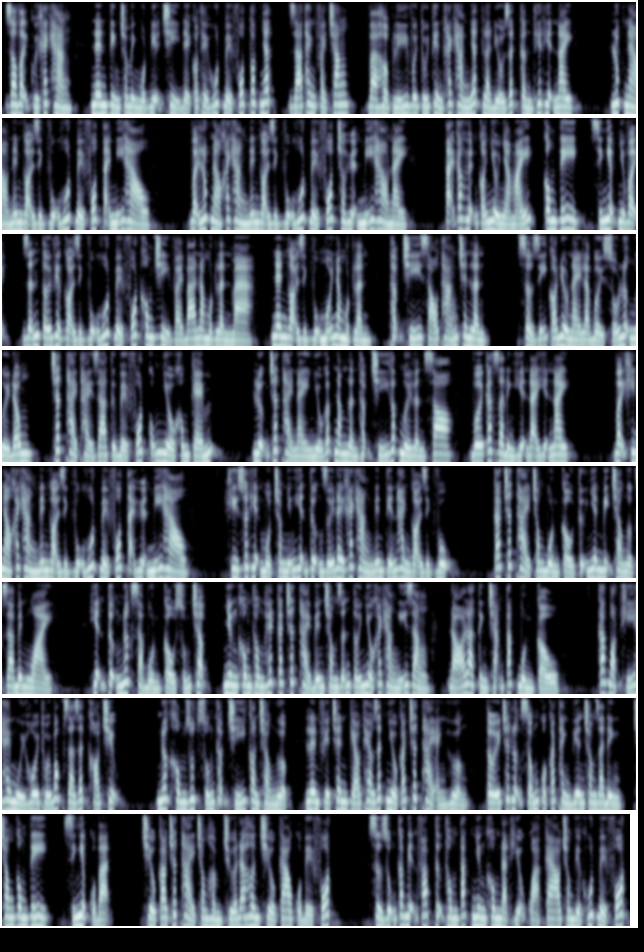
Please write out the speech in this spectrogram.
Do vậy quý khách hàng nên tìm cho mình một địa chỉ để có thể hút bể phốt tốt nhất, giá thành phải chăng và hợp lý với túi tiền khách hàng nhất là điều rất cần thiết hiện nay. Lúc nào nên gọi dịch vụ hút bể phốt tại Mỹ Hào? Vậy lúc nào khách hàng nên gọi dịch vụ hút bể phốt cho huyện Mỹ Hào này? Tại các huyện có nhiều nhà máy, công ty, xí nghiệp như vậy, dẫn tới việc gọi dịch vụ hút bể phốt không chỉ vài ba năm một lần mà, nên gọi dịch vụ mỗi năm một lần, thậm chí 6 tháng trên lần. Sở dĩ có điều này là bởi số lượng người đông, chất thải thải ra từ bể phốt cũng nhiều không kém. Lượng chất thải này nhiều gấp 5 lần thậm chí gấp 10 lần so với các gia đình hiện đại hiện nay. Vậy khi nào khách hàng nên gọi dịch vụ hút bể phốt tại huyện Mỹ Hào? Khi xuất hiện một trong những hiện tượng dưới đây khách hàng nên tiến hành gọi dịch vụ. Các chất thải trong bồn cầu tự nhiên bị trào ngược ra bên ngoài. Hiện tượng nước xả bồn cầu xuống chậm, nhưng không thông hết các chất thải bên trong dẫn tới nhiều khách hàng nghĩ rằng đó là tình trạng tắc bồn cầu. Các bọt khí hay mùi hôi thối bốc ra rất khó chịu. Nước không rút xuống thậm chí còn trào ngược, lên phía trên kéo theo rất nhiều các chất thải ảnh hưởng tới chất lượng sống của các thành viên trong gia đình, trong công ty, xí nghiệp của bạn. Chiều cao chất thải trong hầm chứa đã hơn chiều cao của bể phốt. Sử dụng các biện pháp tự thông tắc nhưng không đạt hiệu quả cao trong việc hút bể phốt.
